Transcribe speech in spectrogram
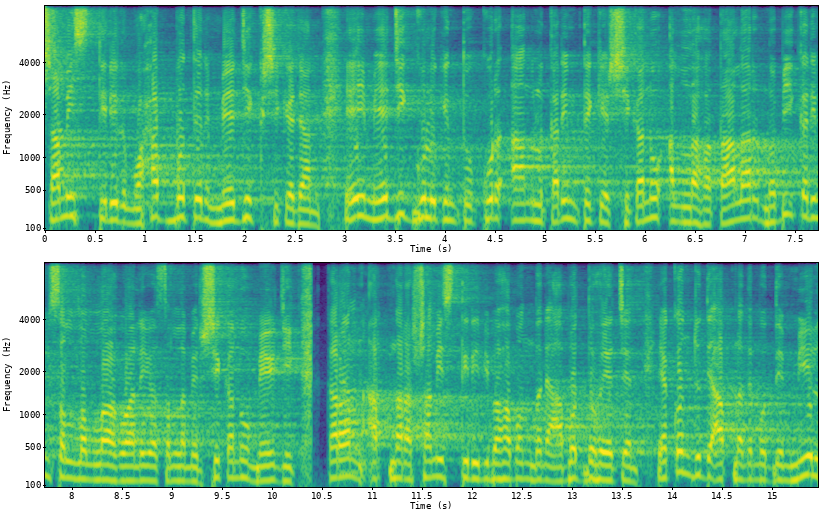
স্বামী স্ত্রীর মোহাব্বতের ম্যাজিক শিখে যান। এই ম্যাজিকগুলো কিন্তু কুরআনুল করিম থেকে শেখানো আল্লাহ তালার নবী করিম সাল্লাহ আলিয়াসাল্লামের শেখানো ম্যাজিক কারণ আপনারা স্বামী স্ত্রী বিবাহ বন্ধনে আবদ্ধ হয়েছেন। এখন যদি আপনাদের মধ্যে মিল,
